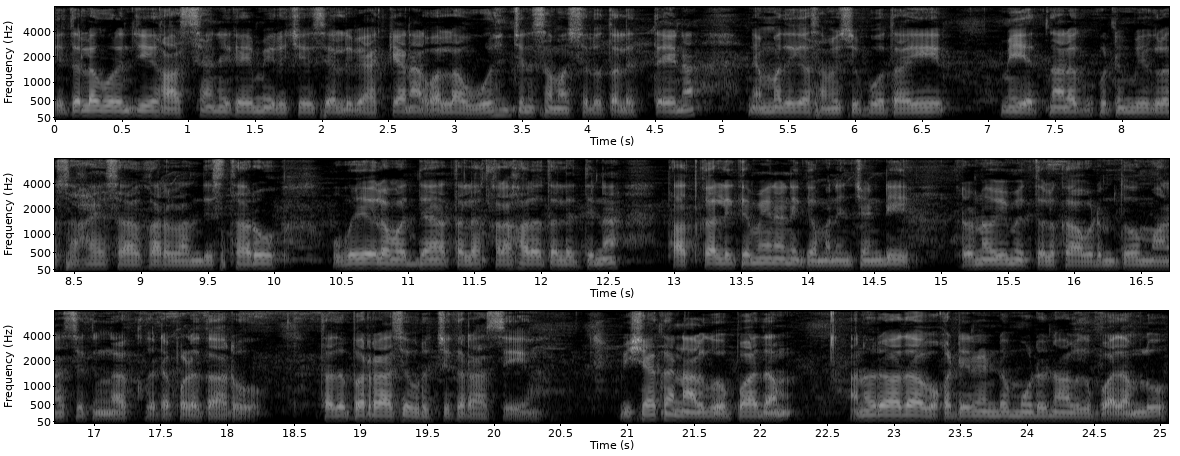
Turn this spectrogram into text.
ఇతరుల గురించి హాస్యానికై మీరు చేసే వ్యాఖ్యానాల వల్ల ఊహించిన సమస్యలు తలెత్తైన నెమ్మదిగా సమసిపోతాయి మీ యత్నాలకు కుటుంబీకుల సహాయ సహకారాలు అందిస్తారు. ఉభయుల మధ్య తల కలహాలు తలెత్తిన తాత్కాలికమేనని గమనించండి. రుణ విముక్తులు కావడంతో మానసికంగా కుదటపడతారు. తదుపరి రాశి వృశ్చిక రాశి. విశాఖ నాలుగో పాదం అనురాధ ఒకటి రెండు మూడు నాలుగు పాదములు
